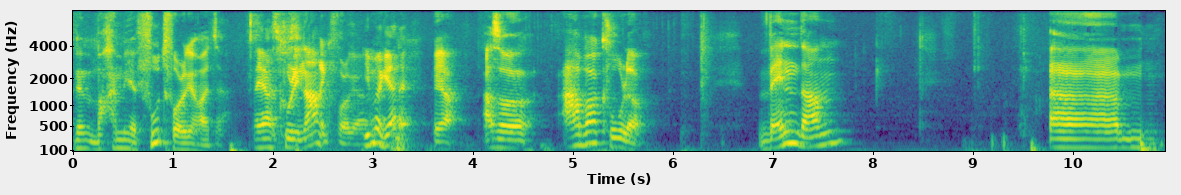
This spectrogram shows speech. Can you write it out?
Wir machen hier Food-Folge heute. ja, Kulinarik-Folge. immer gerne. Ja, also, aber Cola. Wenn dann ähm,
